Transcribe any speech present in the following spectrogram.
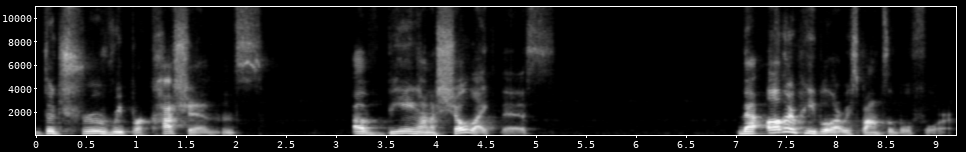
the true repercussions of being on a show like this that other people are responsible for.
